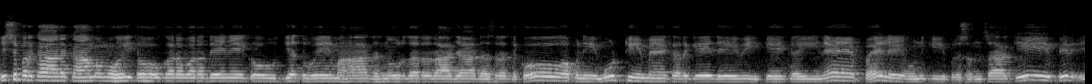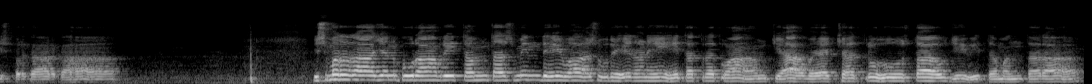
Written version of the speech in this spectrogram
इस प्रकार काम मोहित होकर वर देने को उद्यत हुए महाधनुर्धर राजा दशरथ को अपनी मुट्ठी में करके देवी के कई ने पहले उनकी प्रशंसा की, फिर इस प्रकार कहा, स्मर राजन पुरावृतं तस्मिन् देवासुरे रणे, तत्र त्वां च्यावयच्छत्रुस्तव जीवितमन्तरा।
